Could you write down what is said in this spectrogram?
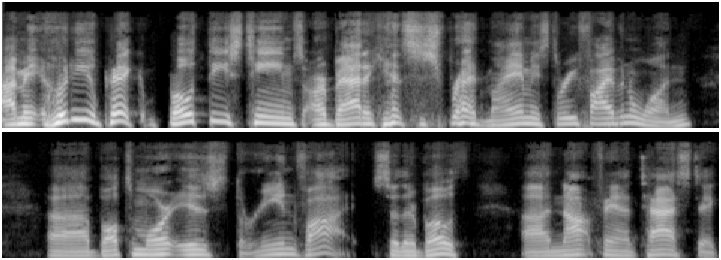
I mean, who do you pick? Both these teams are bad against the spread. Miami's three, five, and one. Uh, Baltimore is three and five. So they're both uh, not fantastic.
